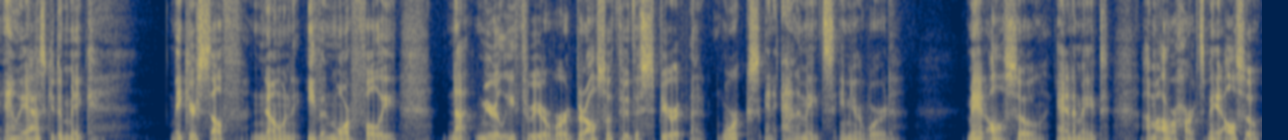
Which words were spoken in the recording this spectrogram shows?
and we ask you to make make yourself known even more fully, not merely through your word, but also through the spirit that works and animates in your word. May it also animate um, our hearts. May it also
